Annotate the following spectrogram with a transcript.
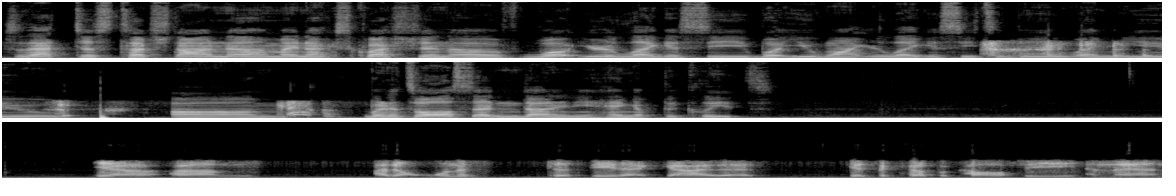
So that just touched on uh, my next question of what your legacy, what you want your legacy to be when you, um, when it's all said and done and you hang up the cleats. Yeah, um, I don't want to just be that guy that gets a cup of coffee and then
